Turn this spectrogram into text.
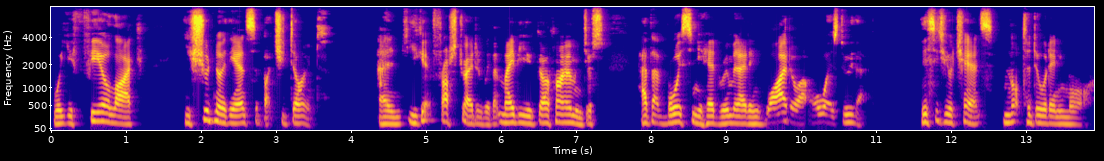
where you feel like you should know the answer, but you don't. And you get frustrated with it. Maybe you go home and just have that voice in your head ruminating, why do I always do that? This is your chance not to do it anymore.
